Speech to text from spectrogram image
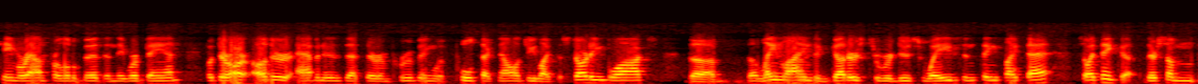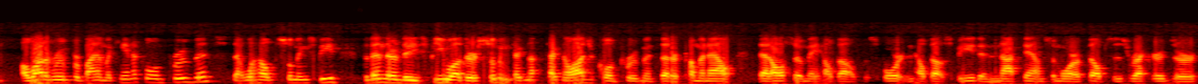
came around for a little bit and they were banned but there are other avenues that they're improving with pool technology, like the starting blocks, the the lane lines and gutters to reduce waves and things like that. So I think uh, there's some a lot of room for biomechanical improvements that will help swimming speed. But then there are these few other swimming technological improvements that are coming out that also may help out the sport and help out speed and knock down some more of Phelps's records, or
